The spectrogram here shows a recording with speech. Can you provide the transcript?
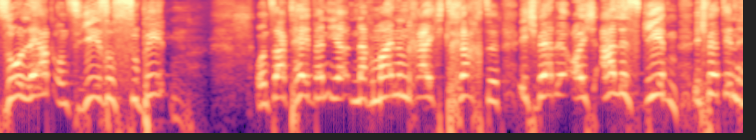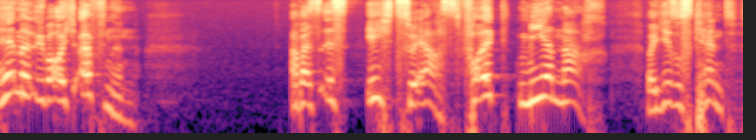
So lehrt uns Jesus zu beten und sagt, hey, wenn ihr nach meinem Reich trachtet, ich werde euch alles geben. Ich werde den Himmel über euch öffnen. Aber es ist ich zuerst. Folgt mir nach, weil Jesus kennt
